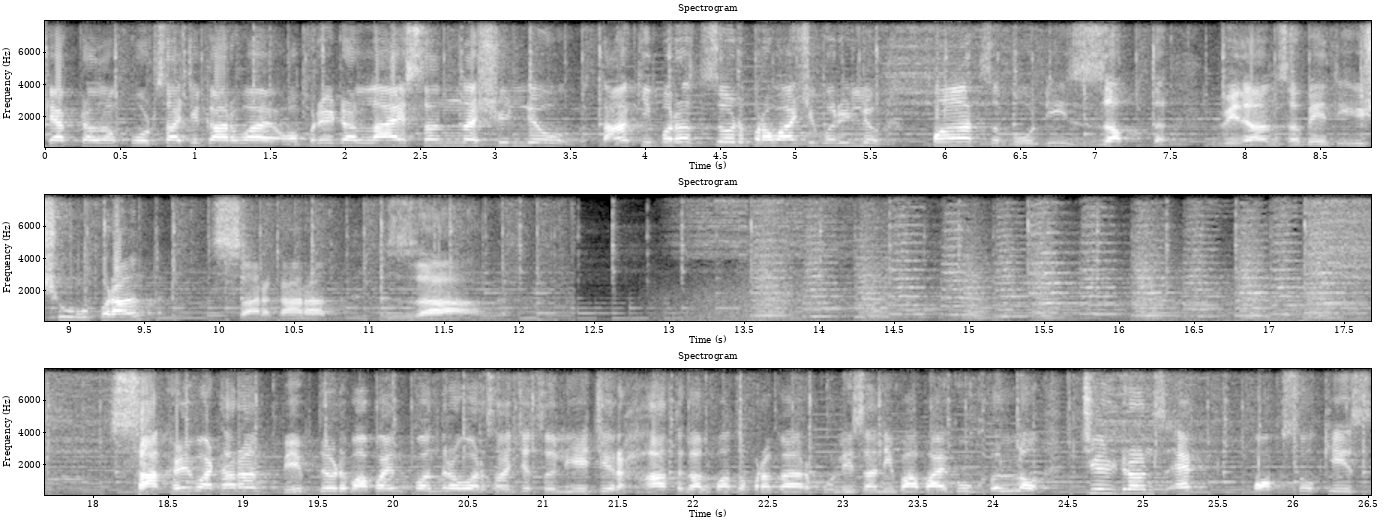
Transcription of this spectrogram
कॅप्टन ऑफ पोर्ट्साची कारवाय ऑपरेटर लायसन नाशिल्ल्यो तांकी परत चड प्रवाशी भरिल्ल्यो पांच बोटी जप्त. विधानसभेत इशू उपरांत सरकारात जाग. साखळे वाठारांत बेबदड बापायन पंदरा वर्सांचे चलयेचेर हात घालपाचो प्रकार पोलिसांनी बापायक उखल्लो चिल्ड्रन्स एक्ट पॉक्सो केस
